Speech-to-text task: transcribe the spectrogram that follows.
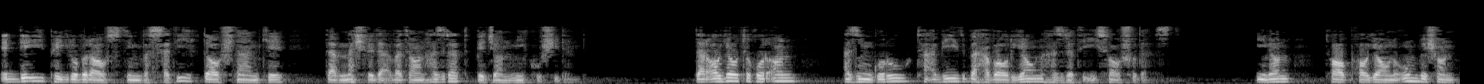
ادعی پیرو راستین و صدیق داشتند که در نشر دعوت آن حضرت به جان میکوشیدند در آیات قرآن از این گروه تعبیر به هواریان حضرت عیسی شده است اینان تا پایان عمرشان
